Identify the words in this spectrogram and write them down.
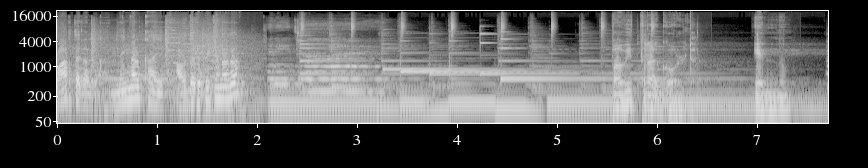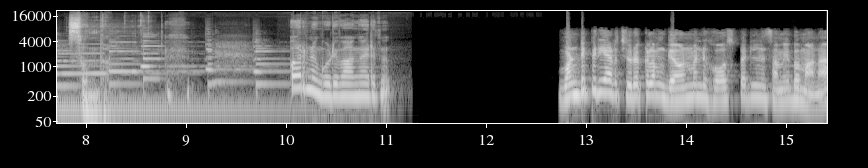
വാർത്തകൾ നിങ്ങൾക്കായി അവതരിപ്പിക്കുന്നത് പവിത്ര ഗോൾഡ് എന്നും സ്വന്തം. ഒരെണ്ണം കൂടി വാങ്ങായിരുന്നു. വണ്ടിപ്പെരിയാർ ചുരക്കുളം ഗവൺമെന്റ് ഹോസ്പിറ്റലിന് സമീപമാണ്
